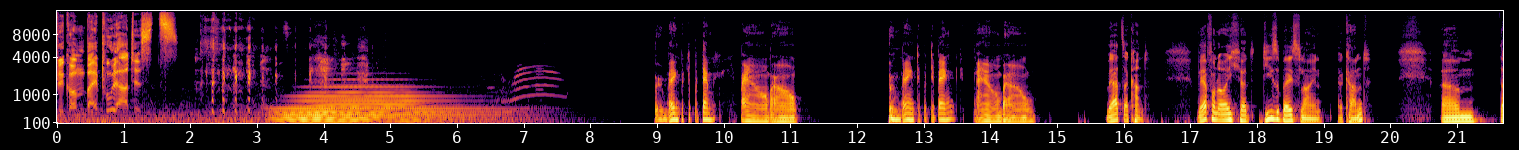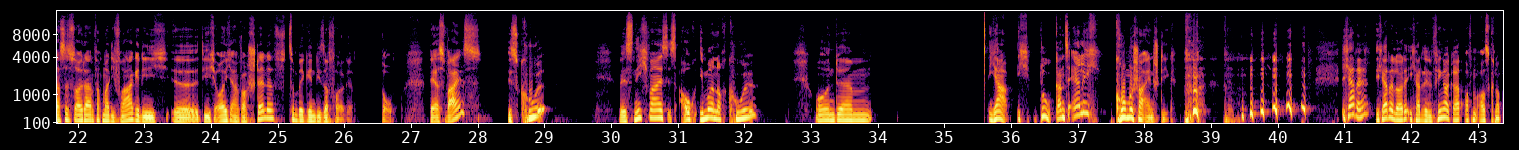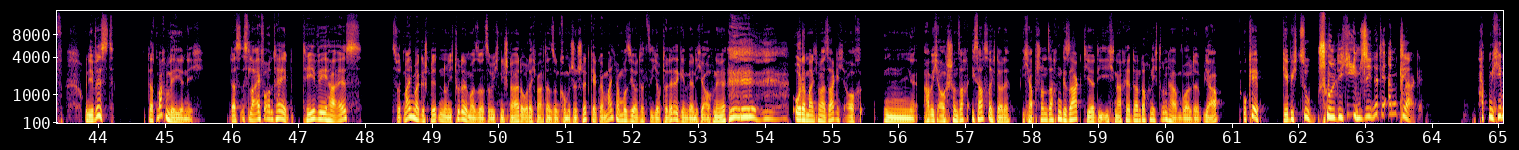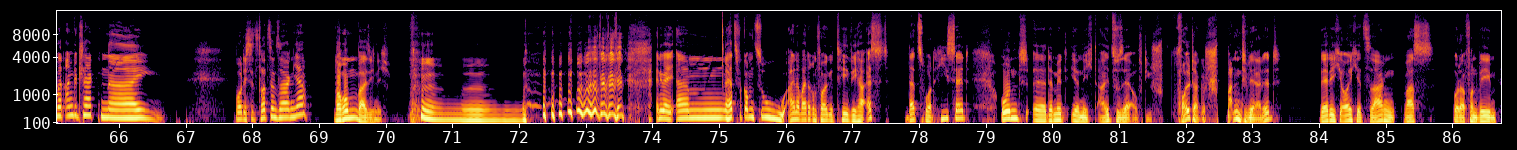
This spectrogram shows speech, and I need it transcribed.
Herzlich willkommen bei Pool Artists. Boom bang bang. Boom. Wer hat's erkannt? Wer von euch hat diese Bassline erkannt? Ähm, das ist heute einfach mal die Frage, die ich, äh, die ich euch einfach stelle zum Beginn dieser Folge. So. Wer es weiß, ist cool. Wer es nicht weiß, ist auch immer noch cool. Und ähm, ja, ich, du, ganz ehrlich, komischer Einstieg. ich hatte, ich hatte, Leute, ich hatte den Finger gerade auf dem Ausknopf. Und ihr wisst, das machen wir hier nicht. Das ist live on tape. TWHS. Es wird manchmal geschnitten und ich tue dann immer so, als ob ich nicht schneide oder ich mache dann so einen komischen Schnittgag, weil manchmal muss ich auch tatsächlich auf Toilette gehen, während ich hier aufnehme. Oder manchmal sage ich auch, habe ich auch schon Sachen, ich sag's euch, Leute, ich habe schon Sachen gesagt hier, die ich nachher dann doch nicht drin haben wollte. Ja, okay, gebe ich zu. Schuldig im Sinne der Anklage. Hat mich jemand angeklagt? Nein. Wollte ich jetzt trotzdem sagen? Ja. Warum? Weiß ich nicht. anyway, ähm, herzlich willkommen zu einer weiteren Folge TWHS. That's what he said. Und äh, damit ihr nicht allzu sehr auf die Folter gespannt werdet, werde ich euch jetzt sagen, was oder von wem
